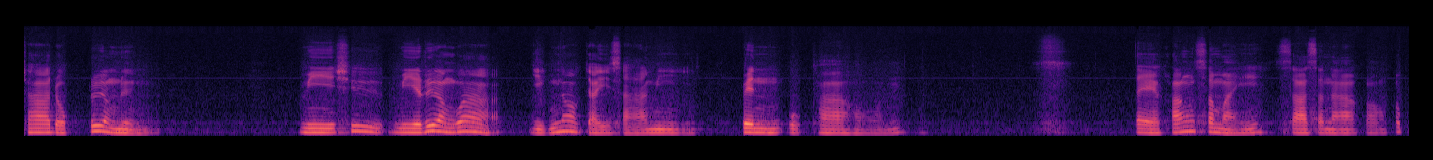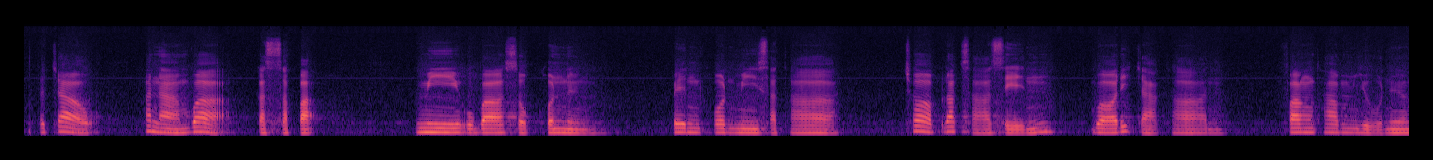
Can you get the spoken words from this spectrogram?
ชาดกเรื่องหนึ่ง มีชื่อมีเรื่องว่าหญิงนอกใจสามี เป็นอุทาหรณ์แต่ครั้งสมัยศาสนาของพระพุทธเจ้า พระนามว่ากัสสปะ มีอุบาสกคนหนึ่ง เป็นคนมีศรัทธา ชอบรักษาศีลบริจาคทาน ฟังธรรมอยู่เนือง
